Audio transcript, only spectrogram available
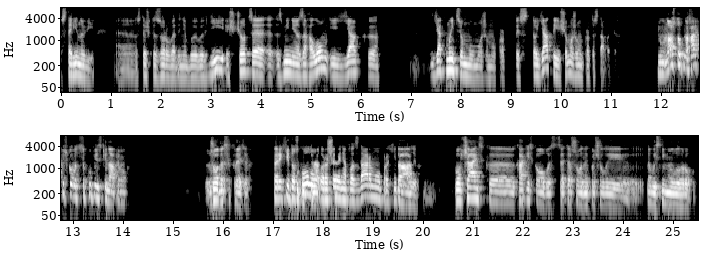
старі нові. Е, з точки зору ведення бойових дій, що це е, змінює загалом, і як е, як ми цьому можемо протистояти, і що можемо протиставити? Ну, наступ на Харківську це Купінський напрямок. Жодних секретів. Перехід до сколу, розширення плацдарму, прохід вглиб. Вовчанськ, Харківська область це те, що вони почали навесні минулого року.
